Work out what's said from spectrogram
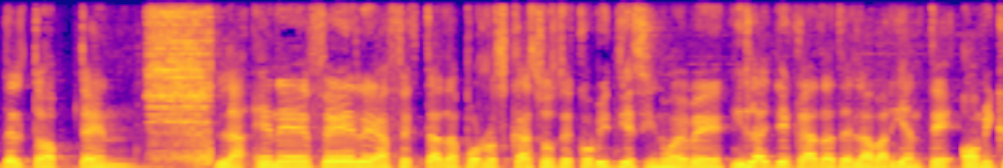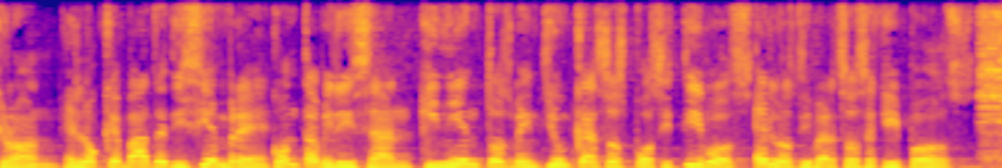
del top 10. La NFL afectada por los casos de COVID-19 y la llegada de la variante Omicron. En lo que va de diciembre, contabilizan 521 casos positivos en los diversos equipos.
